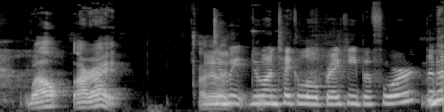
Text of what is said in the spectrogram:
well, all right. I'm Do we do you want to take a little breaky before the No,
